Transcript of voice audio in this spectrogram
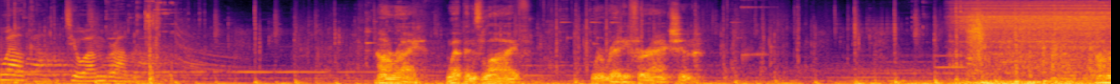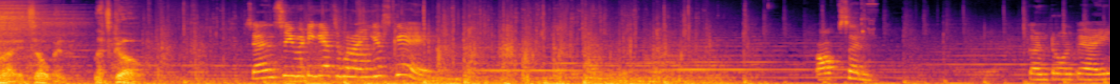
Welcome to Umbrella. All right, weapons live. We're ready for action. All right, it's open. Let's go. Sensitivity कैसे बनाएंगे इसके ऑप्शन कंट्रोल पे आई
